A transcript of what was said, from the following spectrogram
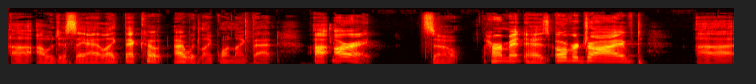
Uh, I will just say I like that coat. I would like one like that. Uh, all right. So Hermit has overdrived. Uh,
